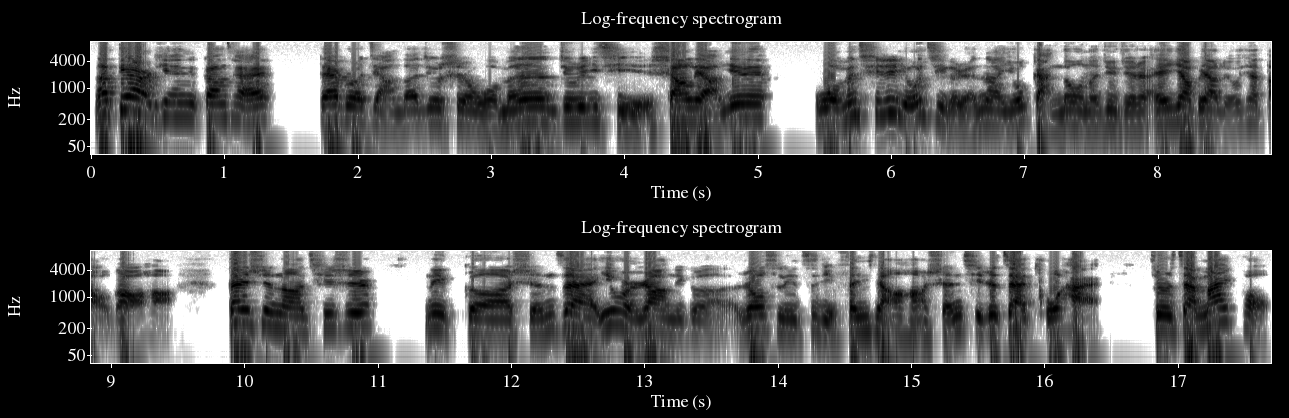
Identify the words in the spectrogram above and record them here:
那第二天刚才 Deborah 讲的就是我们就是一起商量，因为。我们其实有几个人呢，有感动呢，就觉得哎，要不要留下祷告哈？但是呢，其实那个神在一会儿让那个 Rosalie 自己分享哈。神其实，在土海，就是在 Michael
